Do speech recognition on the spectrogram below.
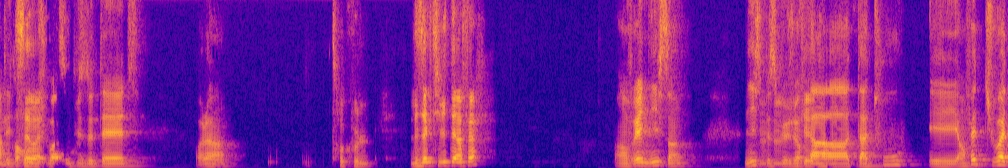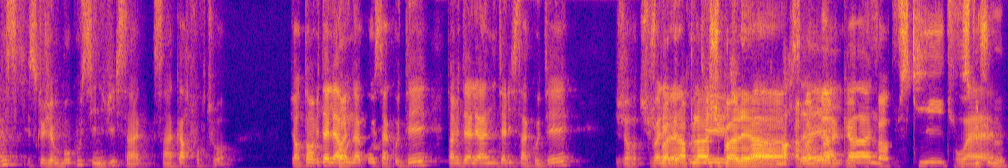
en détente temps. tu vois, c'est plus de tête. Voilà. hein. Trop cool. Les activités à faire? En vrai, Nice, hein. Nice, parce Mhm. que genre, Ok. t'as, t'as tout. Et en fait, tu vois, Nice, ce que j'aime beaucoup, c'est une ville, c'est un, c'est un carrefour, tu vois. Genre, t'as envie d'aller à Ouais. Monaco, c'est à côté. T'as envie d'aller en Italie, c'est à côté. Genre, tu Tu vas peux aller à la l'autre plage, côté, tu peux aller tu à, à Marseille, Valberg à Cannes. faire du ski, tu fais ce que Ouais. tu veux.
